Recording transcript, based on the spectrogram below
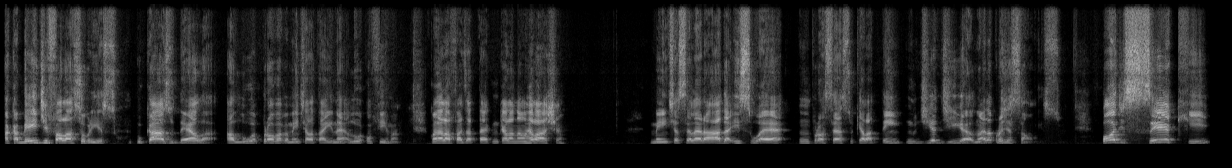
Acabei de falar sobre isso. O caso dela, a Lua, provavelmente ela está aí, né? A Lua confirma. Quando ela faz a técnica, ela não relaxa. Mente acelerada, isso é um processo que ela tem no dia a dia, não é da projeção isso. Pode ser que,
